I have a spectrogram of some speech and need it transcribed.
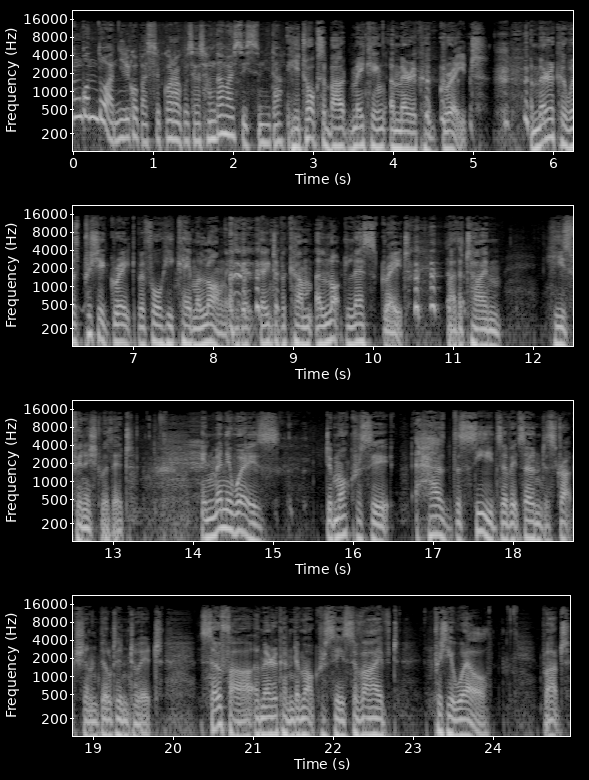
한 권도 안 읽어봤을 거라고 제가 장담할 수 있습니다. He talks about making America great. America was pretty great before he came along. It's go- going to become a lot less great by the time he's finished with it. In many ways, democracy had the seeds of its own destruction built into it. So far, American democracy survived pretty well. But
